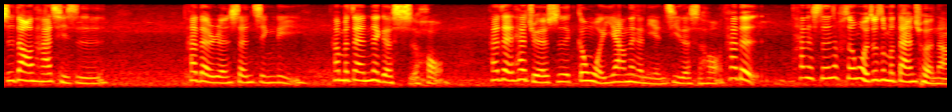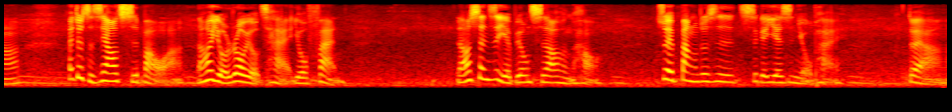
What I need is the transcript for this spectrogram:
知道他其实他的人生经历，他们在那个时候，他在他觉得是跟我一样那个年纪的时候，他的他的生生活就这么单纯啊，他就只是要吃饱啊，然后有肉有菜有饭，然后甚至也不用吃到很好，最棒就是吃个夜市牛排，对啊，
